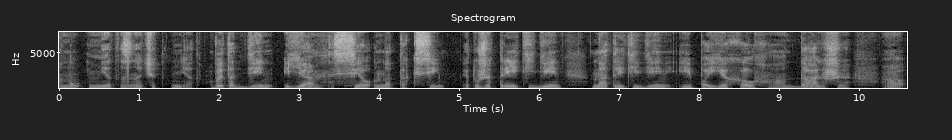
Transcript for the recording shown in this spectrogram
Ну, нет, значит нет. В этот день я сел на такси, это уже третий день, на третий день, и поехал а, дальше а,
